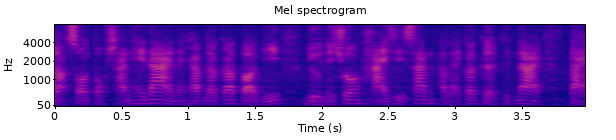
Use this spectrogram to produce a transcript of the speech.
จากโซนตกชั้นให้ได้นะครับแล้วก็ตอนนี้อยู่ในช่วงท้ายซีซั่นอะไรก็เกิดขึ้นได้ แต่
